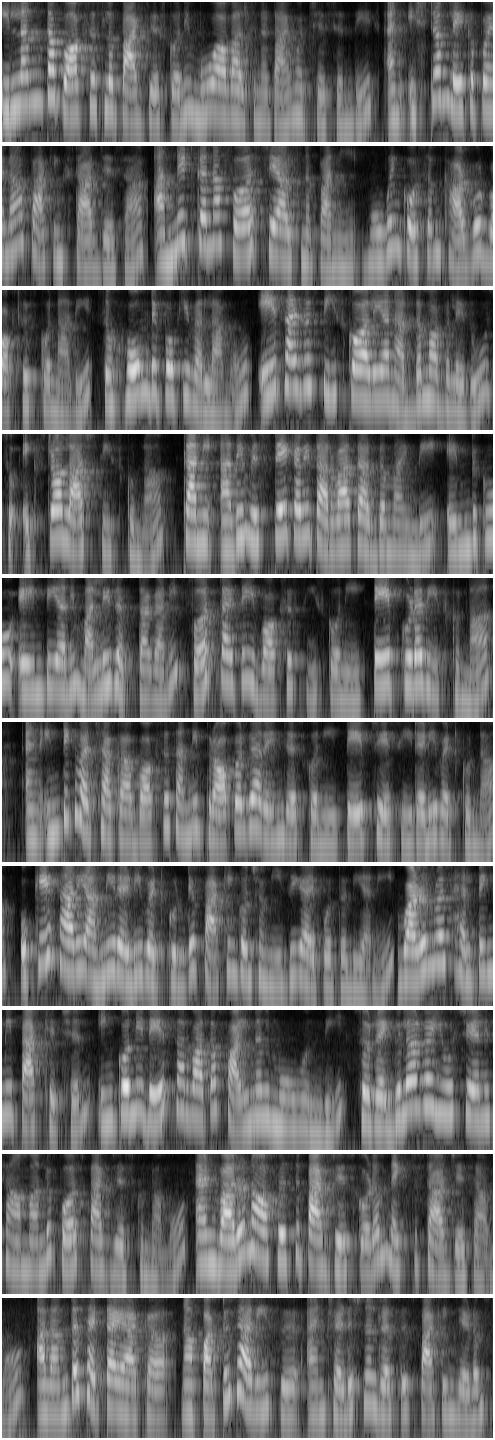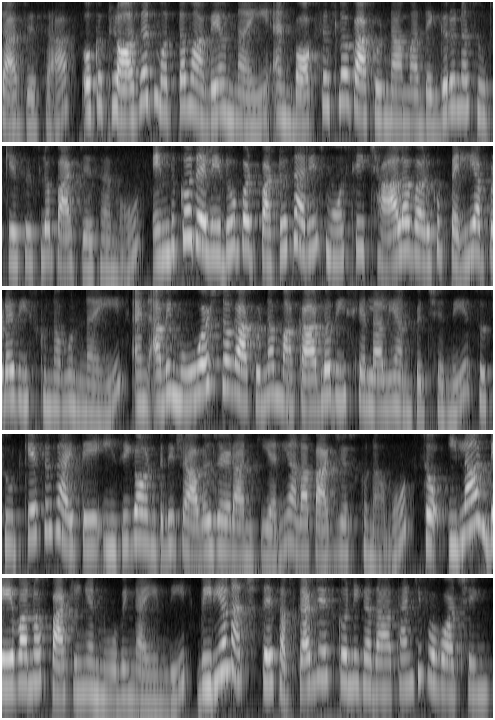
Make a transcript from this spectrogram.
ఇల్లంతా బాక్సెస్‌లో ప్యాక్ చేసుకొని మూవ్ అవ్వాల్సిన టైం వచ్చేసింది. అండ్ ఇష్టం లేకపోయినా ప్యాకింగ్ స్టార్ట్ చేసా అన్నిటికన్నా ఫస్ట్ చేయాల్సిన పని మూవింగ్ కోసం కార్డ్‌బోర్డ్ బాక్సెస్ కొనాలి. సో హోమ్ డిపోకి వెళ్ళాము. ఏ సైజెస్ తీసుకోవాలి అని అర్థం అవ్వలేదు. సో ఎక్స్ట్రా లార్జ్ తీసుకున్నా. కానీ అది మిస్టేక్ అని తర్వాత అర్థమైంది. ఎందుకు ఏంటి అని మళ్ళీ చెప్తా గానీ ఫస్ట్ అయితే ఈ బాక్సెస్ తీసుకొని టేప్ కూడా తీసుకున్నా. అండ్ ఇంటికి వచ్చాక బాక్సెస్ అన్నీ ప్రాపర్‌గా అరేంజ్ చేసుకొని టేప్ చేసి రెడీ పెట్టుకున్నా. ఒకేసారి అన్నీ రెడీ పెట్టుకుంటే ప్యాకింగ్ కొంచెం ఈజీగా అయిపోతుంది అని. Varun was helping me pack kitchen. ఇంకొన్ని డేస్ తర్వాత ఫైనల్ మూవ్ ఉంది. సో రెగ్యులర్‌గా యూజ్ చేయని సామాన్లు ఫస్ట్ ప్యాక్ చేసుకున్నాము. అండ్ వరుణ్ ఆఫీస్ ప్యాక్ చేసుకోవడం నెక్స్ట్ స్టార్ట్ చేశాము. అదంతా సెట్ అయ్యాక నా pattu saris and traditional dresses packing చేయడం స్టార్ట్ చేసా ఒక క్లాజెట్ మొత్తం అవే ఉన్నాయి. అండ్ బాక్సెస్‌లో కాకుండా మా దగ్గరున్న సూట్ కేసెస్‌లో ప్యాక్ ప్యాక్ చేశాము. ఎందుకో తెలీదు బట్ పట్టు శారీస్ మోస్ట్‌లీ చాలా వరకు పెళ్ళి అప్పుడే తీసుకున్నవి ఉన్నాయి. అండ్ అవి మూవర్స్‌తో కాకుండా మా కార్‌లో తీసుకెళ్ళాలి అనిపించింది. సో సూట్ కేసెస్ అయితే ఈజీగా ఉంటది ట్రావెల్ చేయడానికి అని అలా ప్యాక్ చేసుకున్నాము. సో ఇలా day one of packing and moving అయింది. వీడియో నచ్చితే సబ్స్క్రైబ్ చేసుకోండి కదా! Thank you for watching.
